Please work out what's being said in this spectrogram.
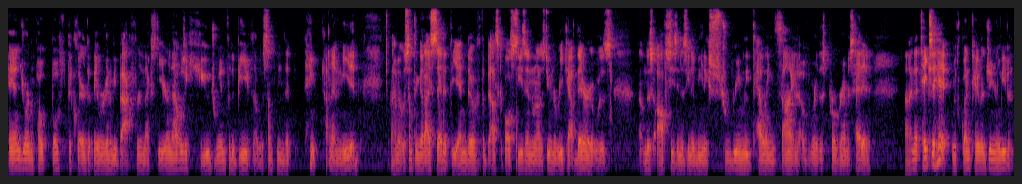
and Jordan Pope both declared that they were going to be back for next year, and that was a huge win for the Beavs. That was something that they kind of needed. Um, it was something that I said at the end of the basketball season when I was doing a recap there. It was um, this offseason is going to be an extremely telling sign of where this program is headed. Uh, and it takes a hit with Glenn Taylor Jr. leaving.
